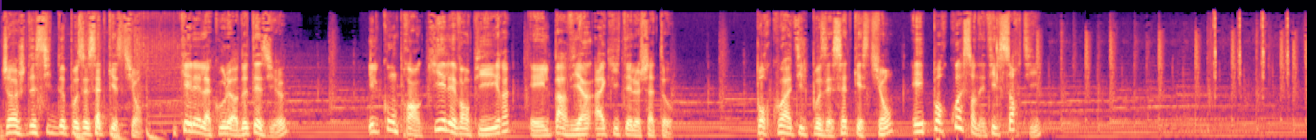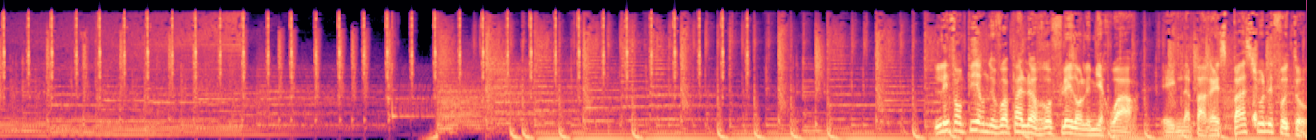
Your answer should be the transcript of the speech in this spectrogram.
Josh décide de poser cette question. Quelle est la couleur de tes yeux? Il comprend qui est les vampires et il parvient à quitter le château. Pourquoi a-t-il posé cette question et pourquoi s'en est-il sorti Les vampires ne voient pas leur reflet dans les miroirs et ils n'apparaissent pas sur les photos.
